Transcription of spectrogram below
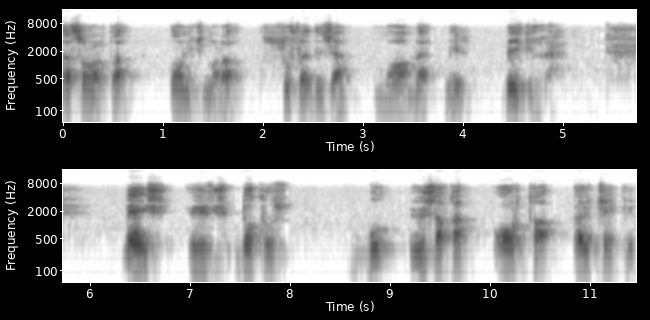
ve sonra da 12 numara Sufle edeceğim Muhammed Mir Bilgin'le. 5, 3, 9 bu 3 saftan orta ölçekli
